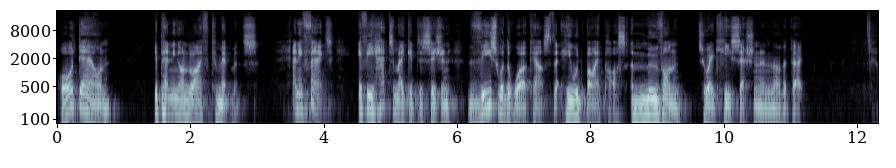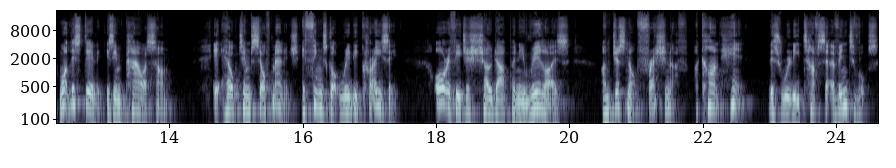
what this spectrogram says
or down depending on life commitments. And in fact, if he had to make a decision, these were the workouts that he would bypass and move on to a key session in another day. What this did is empower Sami. It helped him self manage. If things got really crazy, or if he just showed up and he realized, I'm just not fresh enough. I can't hit this really tough set of intervals.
